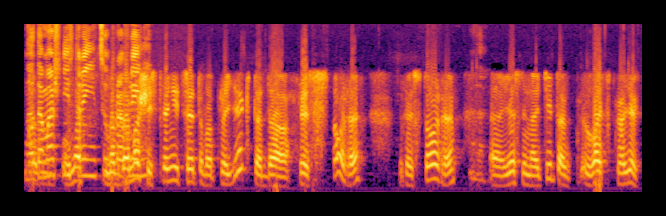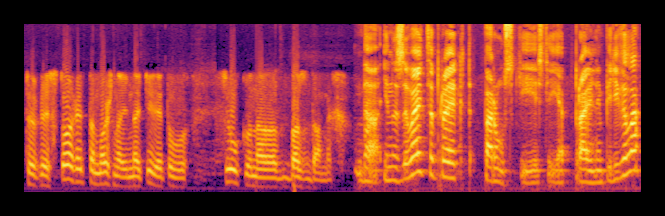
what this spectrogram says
На домашней странице управления? На домашней странице этого проекта, да, Рестора, Рестора, да. Э, если найти так, лайф-проект Рестора, то можно и найти эту ссылку на базу данных. Да, и называется проект по-русски, если я правильно перевела,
